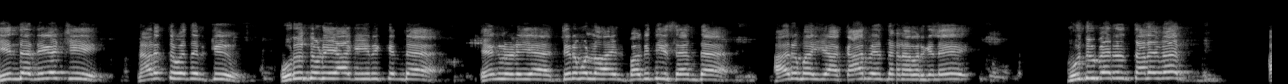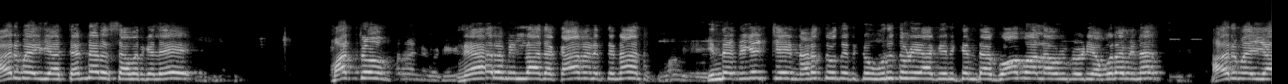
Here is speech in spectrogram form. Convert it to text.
இந்த நிகழ்ச்சி நடத்துவதற்கு உறுதுணையாக இருக்கின்ற எங்களுடைய திருமுல்லாயின் பகுதியை சேர்ந்த அருமை ஐயா கார்வேந்தன் அவர்களே முதுபெரும் தலைவர் அருமை ஐயா தென்னரசு அவர்களே மற்றும் நேரம் இல்லாத காரணத்தினால் இந்த நிகழ்ச்சியை நடத்துவதற்கு உறுதுணையாக இருக்கின்ற கோபால் அவர்களுடைய உறவினர் அருமையா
